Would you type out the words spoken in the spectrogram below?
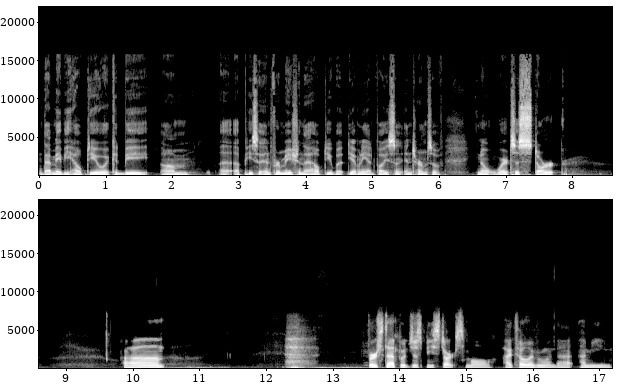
that maybe helped you. It could be um, a, a piece of information that helped you. But do you have any advice in, in terms of, you know, where to start? Um, first step would just be start small. I tell everyone that. I mean,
